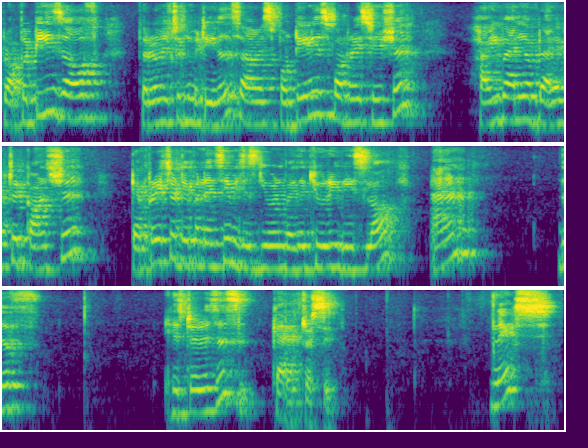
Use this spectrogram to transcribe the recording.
properties of ferroelectric materials are spontaneous polarization, high value of dielectric constant, temperature dependency which is given by the Curie-Weiss law and the hysteresis characteristic. Next,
